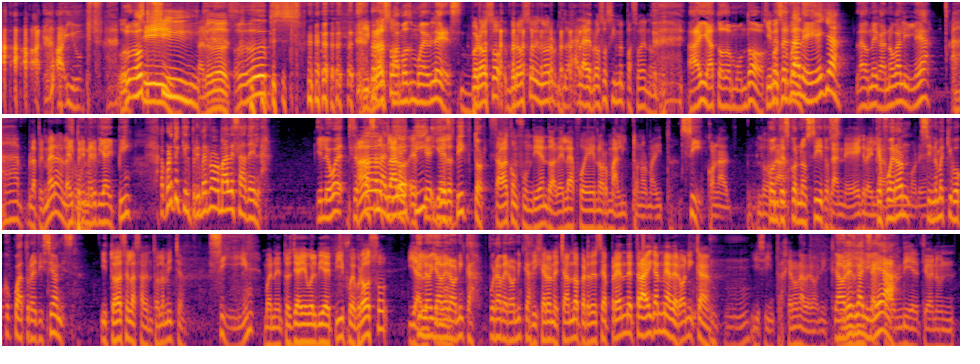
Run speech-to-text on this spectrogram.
Ay, ups. Ups, sí. Saludos. Ups. y Broso. Raspamos muebles. Broso, Broso, no, la de Broso sí me pasó de noche. Ay, a todo mundo. ¿Quién pues es la de ella, la donde ganó Galilea. Ah, la primera. La el primer VIP. Acuérdate que el primer normal es Adela. Y luego se ah, pasan al VIP y es Víctor. Estaba confundiendo. Adela fue normalito, normalito. Sí. Con la. con desconocidos. La negra y que la. Que fueron, si no me equivoco, cuatro ediciones. ¿Y todas se las aventó la micha? Sí. Bueno, entonces ya llegó el VIP, fue Broso. Y, y luego ya Verónica, pura Verónica. Dijeron echando a perder se aprende, tráiganme a Verónica. Y sí, trajeron a Verónica. Y ahora es Galilea. Se convirtió en un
